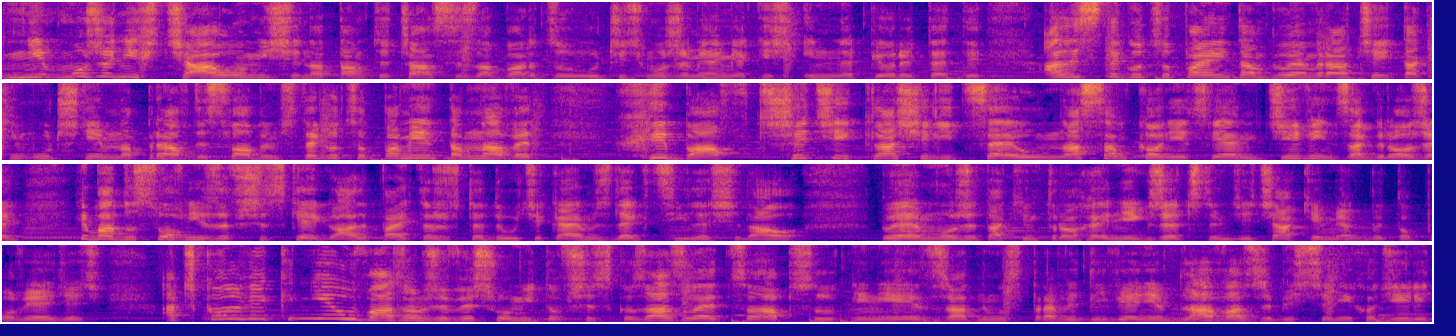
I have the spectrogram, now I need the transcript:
nie, może nie chciało mi się na tamte czasy za bardzo uczyć, może miałem jakieś inne priorytety, ale z tego co pamiętam byłem raczej takim uczniem naprawdę słabym. Z tego co pamiętam nawet chyba w trzeciej klasie liceum na sam koniec miałem 9 zagrożeń, chyba dosłownie ze wszystkiego, ale pamiętam, że wtedy uciekałem z lekcji ile się dało. Byłem może takim trochę niegrzecznym dzieciakiem, jakby to powiedzieć. Aczkolwiek nie uważam, że wyszło mi to wszystko za złe, co absolutnie nie jest żadnym usprawiedliwieniem dla was, żebyście nie chodzili.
